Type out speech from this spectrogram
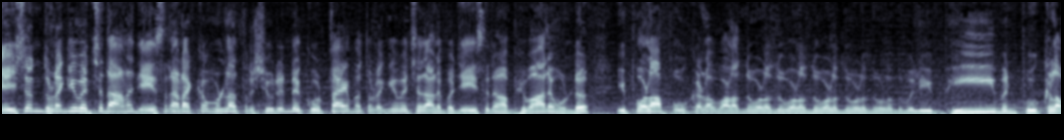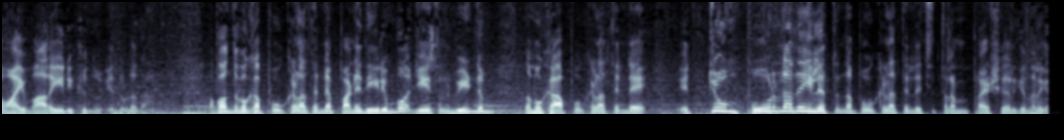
ജെയ്സൺ തുടങ്ങി വെച്ചതാണ്. ജെയ്സൺ അടക്കമുള്ള തൃശ്ശൂരിന്റെ കൂട്ടായ്മ തുടങ്ങി വെച്ചതാണ്. ഇപ്പോൾ ജെയ്സിന് അഭിമാനമുണ്ട്. ഇപ്പോൾ ആ പൂക്കളം വളർന്നു വളർന്നു വളർന്നു വളർന്നു വളർന്നു വളർന്നു വലിയ ഭീമൻ പൂക്കളമായി മാറിയിരിക്കുന്നു എന്നുള്ളതാണ്. അപ്പോൾ നമുക്ക് ആ പൂക്കളത്തിന്റെ പണി തീരുമ്പോൾ ജെയ്സൺ വീണ്ടും നമുക്ക് ആ പൂക്കളത്തിന്റെ ഏറ്റവും പൂർണതയിലെത്തുന്ന പൂക്കളത്തിന്റെ ചിത്രം പ്രേക്ഷകർക്ക് നൽകാം.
